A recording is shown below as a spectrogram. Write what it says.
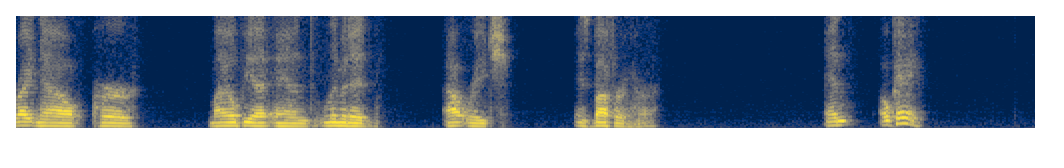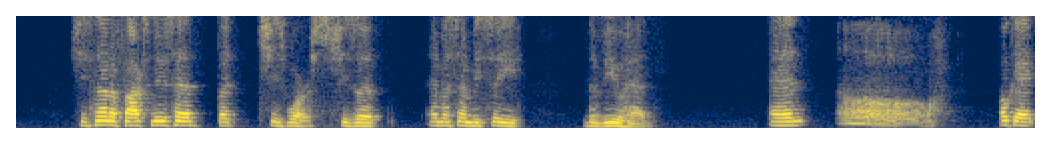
right now her myopia and limited outreach is buffering her. And okay, she's not a Fox News head, but she's worse. She's a MSNBC The View head. And oh, okay,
